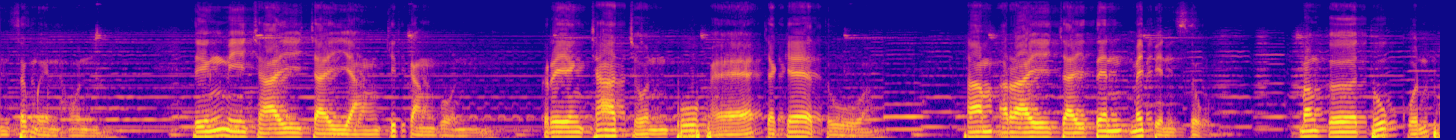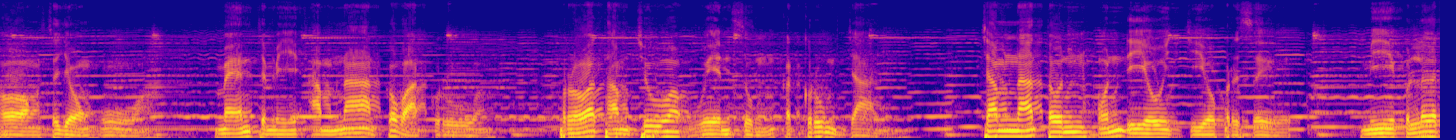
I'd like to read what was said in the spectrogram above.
นสักหมื่นหน ถึงมีชัยใจยังคิดกังวล เกรงชาติชนผู้แพ้จะแก้ตัวทำอะไรใจเต้นไม่เป็นสุข บังเกิดทุกข์ขนพองสยองหัว แม้นจะมีอำนาจก็หวาดกลัว เพราะทำชั่วเวรสูงกัดกรุ่มใจ ชำนาตนหนเดียวเจียวประเสริฐ มีคนเลิศ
